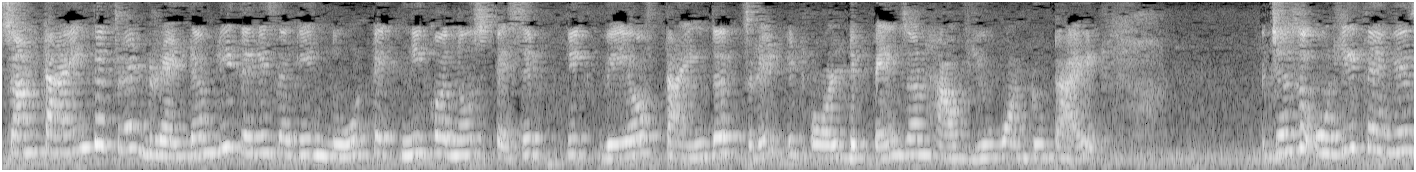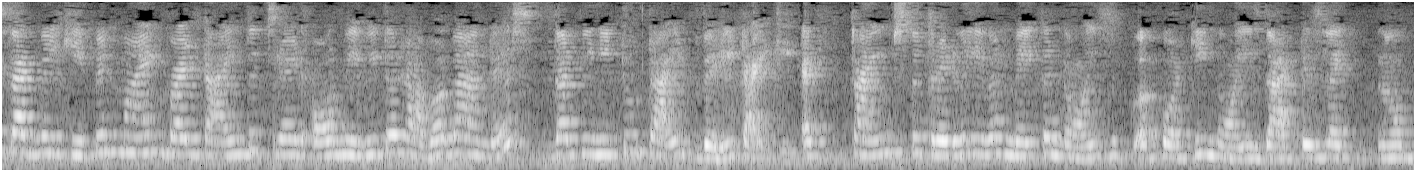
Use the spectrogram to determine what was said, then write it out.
So I'm tying the thread randomly. There is again no technique or no specific way of tying the thread. It all depends on how you want to tie it. Just the only thing is that we'll keep in mind while tying the thread or maybe the rubber band is that we need to tie it very tightly. At times the thread will even make a noise, a quirky noise that is like, you know,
